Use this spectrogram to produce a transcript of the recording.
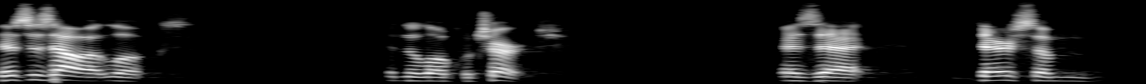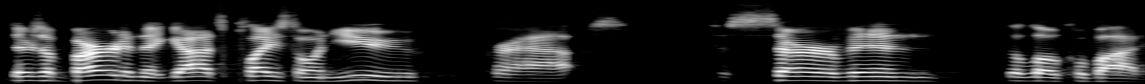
This is how it looks in the local church. Is that there's some there's a burden that God's placed on you perhaps to serve in the local body.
